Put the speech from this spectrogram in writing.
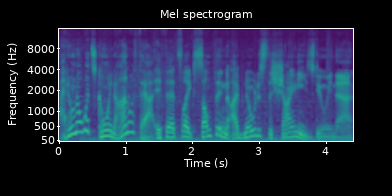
I don't know what's going on with that. If that's like something, I've noticed the shinies doing that.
